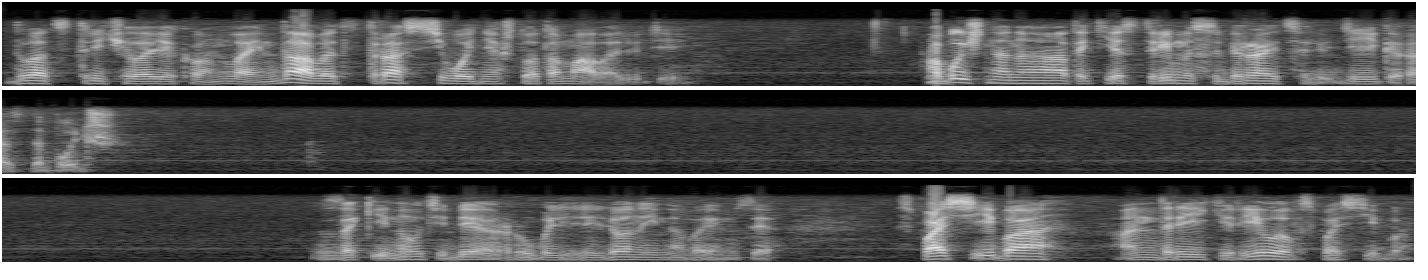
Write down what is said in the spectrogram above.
Двадцать три человека онлайн. Да, в этот раз сегодня что-то мало людей. Обычно на такие стримы собирается людей гораздо больше. Закинул тебе рубль зеленый на ВМЗ. Спасибо, Андрей Кириллов, спасибо.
